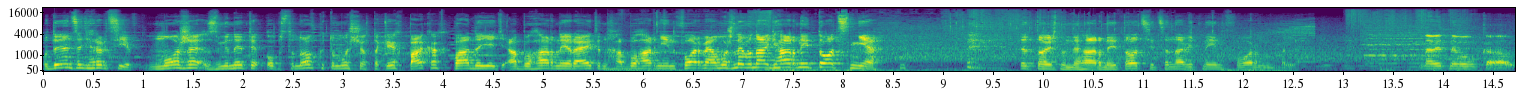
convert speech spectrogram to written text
11 гравців може змінити обстановку, тому що в таких паках падає або гарний рейтинг, або гарні інформи, а можливо навіть гарний тоц. Це точно не гарний тоц, і це навіть не інформ, бля. Навіть не вовкаут.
